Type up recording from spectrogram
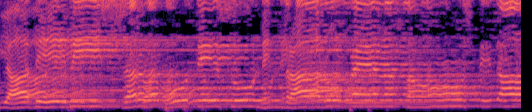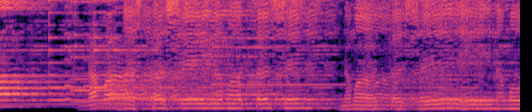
યા દેવી સર્વભૂતેષુ નિદ્રારૂપેણ સંસ્થિતા નમસ્તસ્ય નમસ્તસ્ય નમસ્તસ્ય નમો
